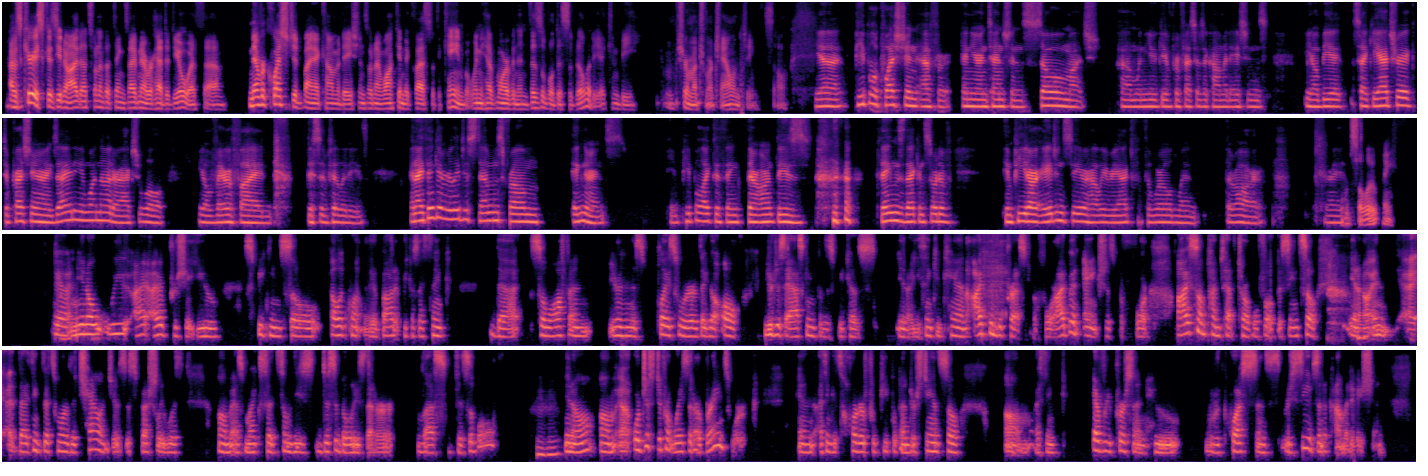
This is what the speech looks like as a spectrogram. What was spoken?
I was curious because you know I, that's one of the things I've never had to deal with. Um, never questioned my accommodations when I walk into class with a cane, but when you have more of an invisible disability, it can be, I'm sure, much more challenging. So, yeah, people question effort and your intentions so much um, when you give professors accommodations, you know, be it psychiatric, depression or anxiety and whatnot, or actual, you know, verified disabilities. And I think it really just stems from ignorance. You know, people like to think there aren't these things that can sort of impede our agency or how we react with the world when there are. Right. Absolutely. Yeah, and you know, we I, I appreciate you speaking so eloquently about it because I think that so often you're in this place where they go, Oh, you're just asking for this because you know you think you can. I've been depressed before. I've been anxious before. I sometimes have trouble focusing. So you know and i, I think that's one of the challenges especially with um, as mike said some of these disabilities that are less visible mm-hmm. you know um, or just different ways that our brains work and i think it's harder for people to understand so um, i think every person who requests and receives an accommodation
